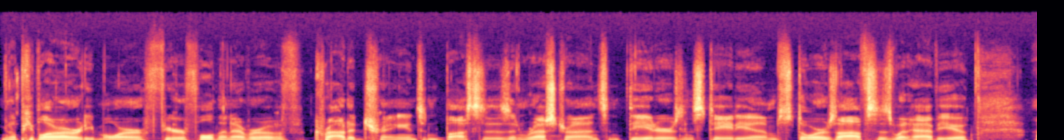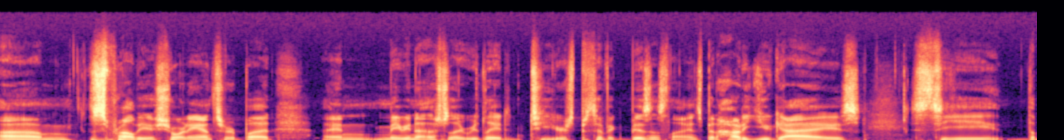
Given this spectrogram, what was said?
You know, people are already more fearful than ever of crowded trains and buses and restaurants and theaters and stadiums, stores, offices, what have you. Um, this is probably a short answer, but and maybe not necessarily related to your specific business lines. But how do you guys see the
